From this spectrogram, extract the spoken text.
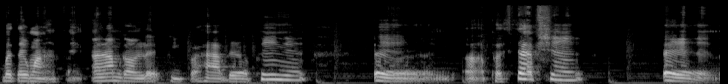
what they want to think, and I'm gonna let people have their opinion and uh, perception and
